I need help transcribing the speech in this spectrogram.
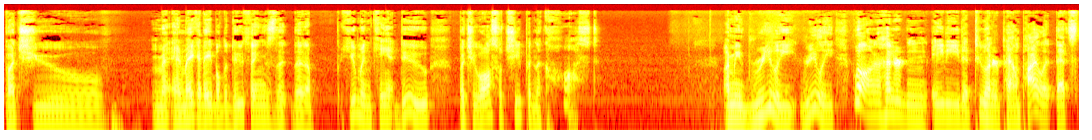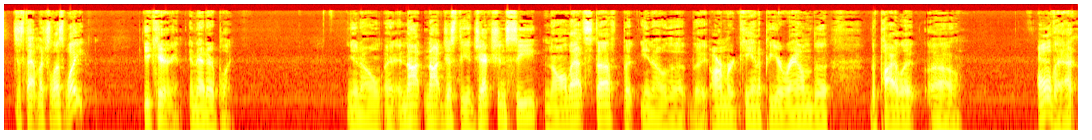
but you and make it able to do things that, that a human can't do, but you also cheapen the cost. I mean, really, really, well, a 180 to 200 pound pilot, that's just that much less weight you carrying in that airplane. You know, and not not just the ejection seat and all that stuff, but you know the the armored canopy around the the pilot, uh, all that.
